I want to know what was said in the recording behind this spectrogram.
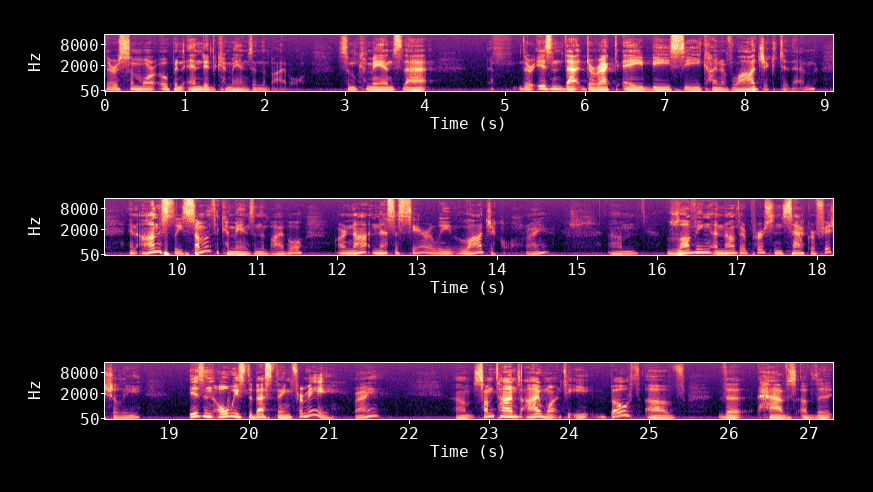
there are some more open ended commands in the Bible, some commands that there isn't that direct A, B, C kind of logic to them. And honestly, some of the commands in the Bible are not necessarily logical, right? Um, loving another person sacrificially isn't always the best thing for me, right? Um, sometimes I want to eat both of the halves of the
